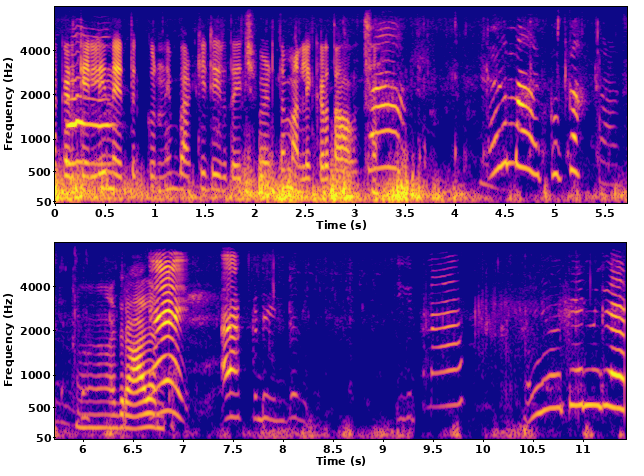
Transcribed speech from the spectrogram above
అక్కడికి వెళ్ళి ఎత్తుక్కుని బకెట్ ఇటు తెచ్చి పెడితే మళ్ళీ ఇక్కడ తాగొచ్చు కుక్క. అది రాదంట అక్కడ ఉంటుంది ఎక్కడ పోతున్నావు తింటాయిలే అదో మీ అమ్మ తింటుంది అదిగో ఇది చూడు ఇది తిను ఇది చూడు మీ అమ్మ తింటుంది ఇది తాతంట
